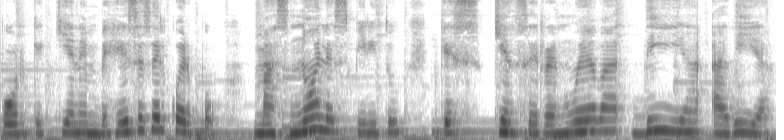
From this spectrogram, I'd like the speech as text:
porque quien envejece es el cuerpo, mas no el espíritu, que es quien se renueva día a día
